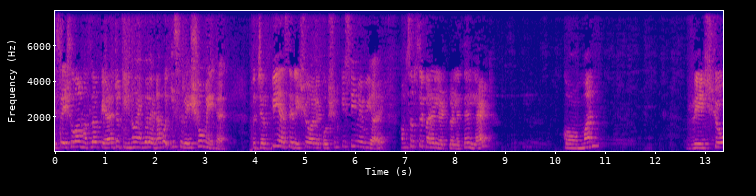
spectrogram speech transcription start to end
इस रेशियो का मतलब क्या है? जो तीनों एंगल है ना, वो इस रेशियो में है। तो जब भी ऐसे रेशियो वाले क्वेश्चन किसी में भी आए, हम सबसे पहले लेट कर लेते हैं। Let common ratio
